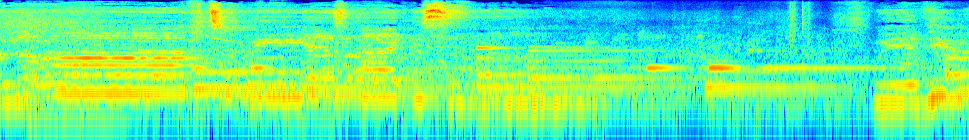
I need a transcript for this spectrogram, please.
love to me is like the sun with you.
